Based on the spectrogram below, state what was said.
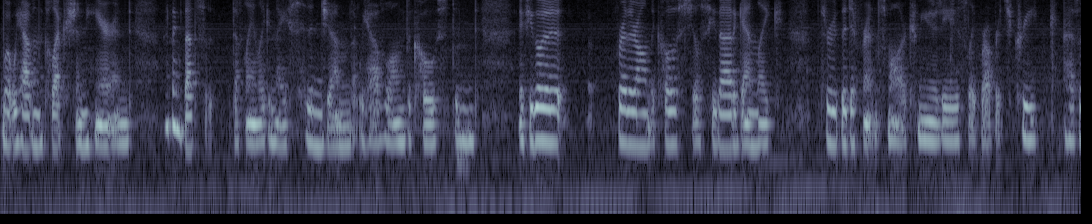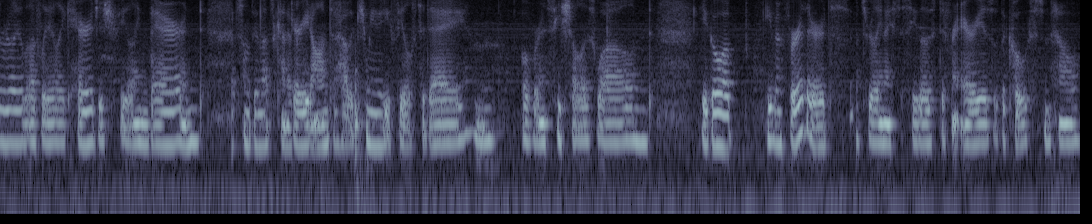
what we have in the collection here, and I think that's definitely like a nice hidden gem that we have along the coast. And if you go to further on the coast, you'll see that again, like through the different smaller communities like Roberts Creek has a really lovely like heritage feeling there and it's something that's kind of carried on to how the community feels today and over in Sechelt as well and you go up even further, it's it's really nice to see those different areas of the coast and how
